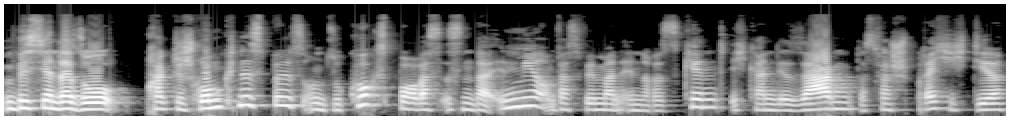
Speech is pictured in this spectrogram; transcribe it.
ein bisschen da so praktisch rumknispelst und so guckst, boah, was ist denn da in mir und was will mein inneres Kind? Ich kann dir sagen, das verspreche ich dir,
